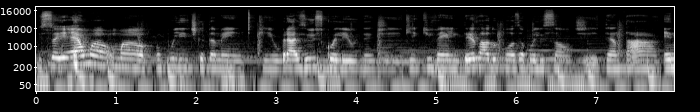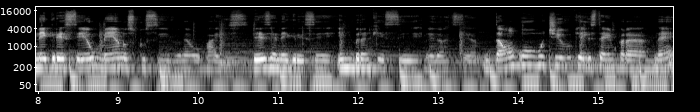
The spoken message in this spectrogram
Isso aí é uma, uma, uma política também que o Brasil escolheu, né, de, que, que vem desde lá do pós-abolição, de tentar enegrecer o menos possível, né, o país. Desenegrecer, embranquecer, melhor dizendo. Então, o motivo que eles têm para, né,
